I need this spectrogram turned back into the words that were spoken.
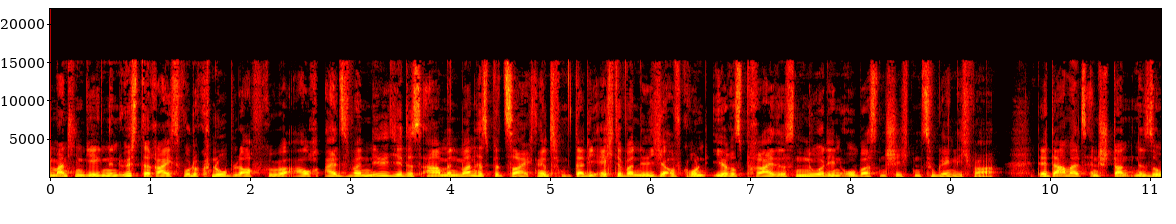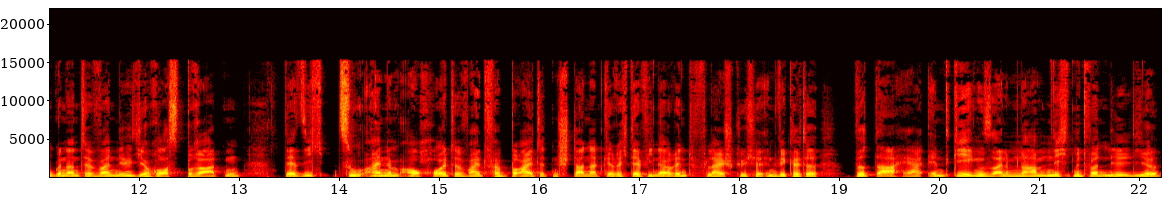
manchen Gegenden Österreichs wurde Knoblauch früher auch als Vanille des armen Mannes bezeichnet, da die echte Vanille aufgrund ihres Preises nur den obersten Schichten zugänglich war. Der damals entstandene sogenannte Vanillerostbraten, der sich zu einem auch heute weit verbreiteten Standardgericht der Wiener Rindfleischküche entwickelte, wird daher entgegen seinem Namen nicht mit Vanille,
